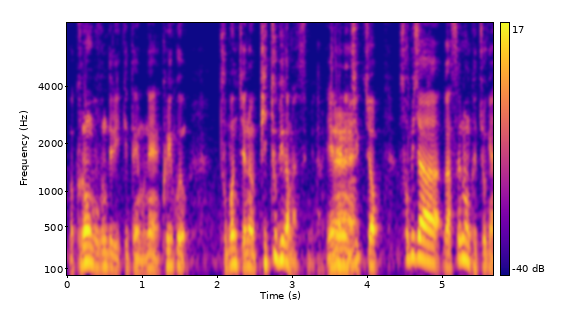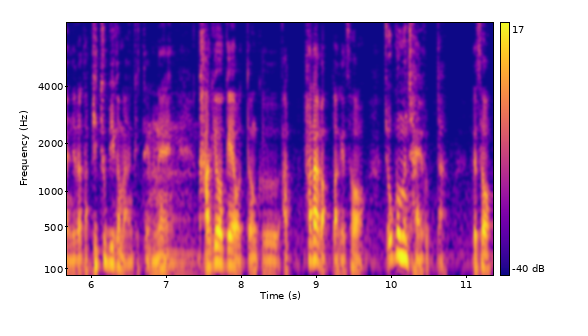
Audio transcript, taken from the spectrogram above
뭐 그런 부분들이 있기 때문에 그리고 두 번째는 B2B가 많습니다. 얘네는 네. 직접 소비자가 쓰는 그쪽이 아니라 다 B2B가 많기 때문에 음. 가격의 어떤 그 압- 하락 압박에서 조금은 자유롭다. 그래서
